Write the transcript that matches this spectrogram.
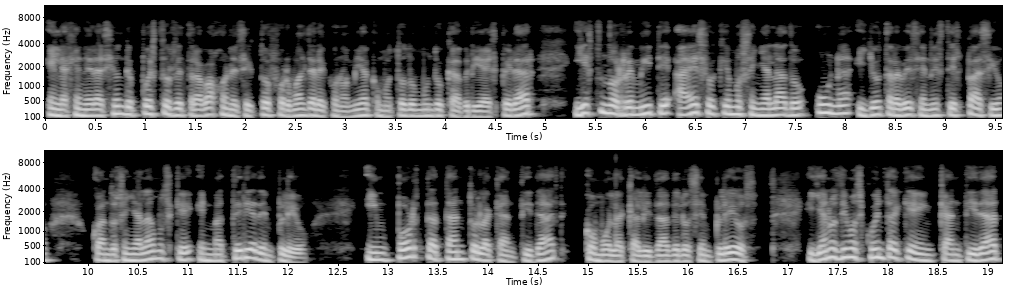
en la generación de puestos de trabajo en el sector formal de la economía como todo mundo cabría esperar, y esto nos remite a eso que hemos señalado una y otra vez en este espacio, cuando señalamos que en materia de empleo importa tanto la cantidad como la calidad de los empleos. Y ya nos dimos cuenta que en cantidad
